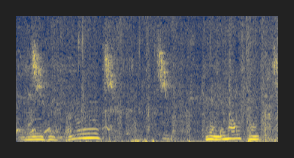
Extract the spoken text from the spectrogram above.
હમ, હેડાનું. મંગુ માં આવું છું.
